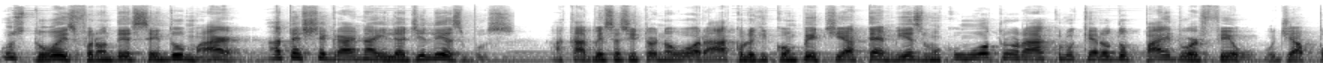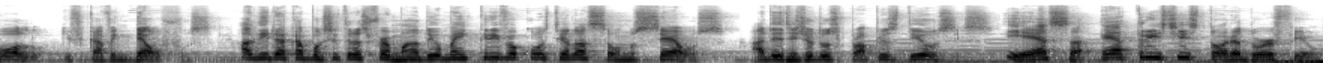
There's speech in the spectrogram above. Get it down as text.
Os dois foram descendo o mar até chegar na ilha de Lesbos. A cabeça se tornou o oráculo que competia até mesmo com outro oráculo que era o do pai do Orfeu, o de Apolo, que ficava em Delfos. A Líria acabou se transformando em uma incrível constelação nos céus, a desejo dos próprios deuses. E essa é a triste história do Orfeu.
